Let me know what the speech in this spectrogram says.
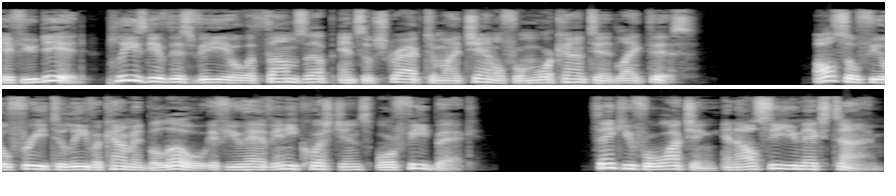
If you did, please give this video a thumbs up and subscribe to my channel for more content like this. Also feel free to leave a comment below if you have any questions or feedback. Thank you for watching and I'll see you next time.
